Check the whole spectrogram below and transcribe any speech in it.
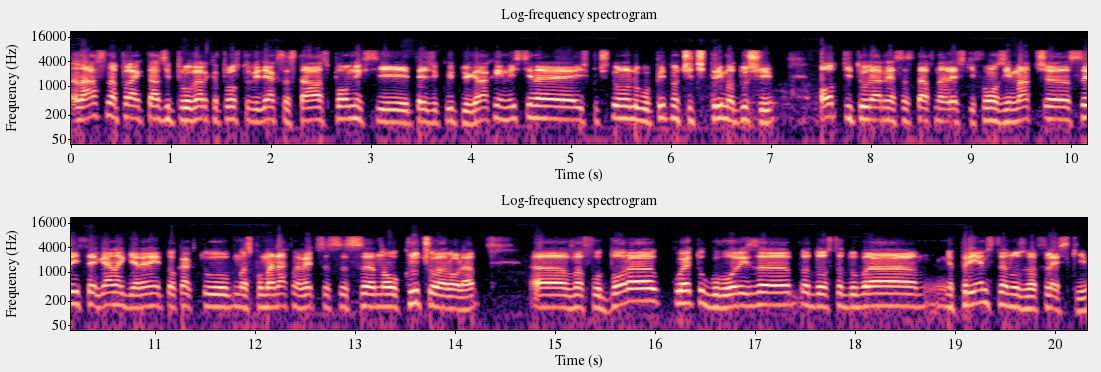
Аз направих тази проверка, просто видях състава, спомних си тези, които играха и наистина е изключително любопитно, че четирима души от титулярния състав на Левски в онзи матч са и сега на Герене и то, както споменахме вече, са с много ключова роля в отбора, което говори за доста добра приемственост в Левски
